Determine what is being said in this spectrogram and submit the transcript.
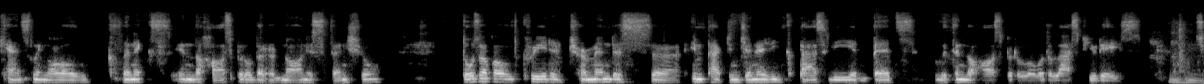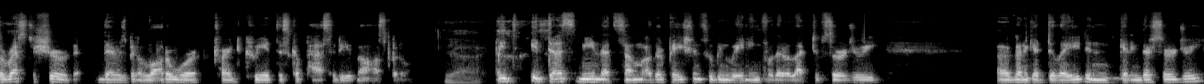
canceling all clinics in the hospital that are non-essential. Those have all created tremendous uh, impact in generating capacity and beds within the hospital over the last few days. Mm-hmm. So rest assured, there has been a lot of work trying to create this capacity in the hospital. Yeah. It, it does mean that some other patients who've been waiting for their elective surgery are going to get delayed in getting their surgery.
